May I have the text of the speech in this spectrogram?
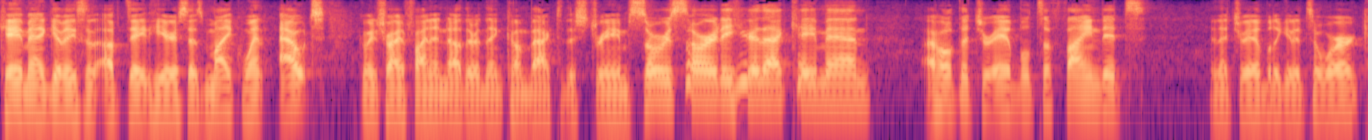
K man giving us an update here says Mike went out, going to try and find another, and then come back to the stream. Sorry, sorry to hear that, K man. I hope that you're able to find it and that you're able to get it to work.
